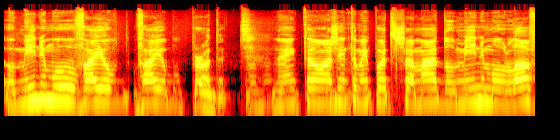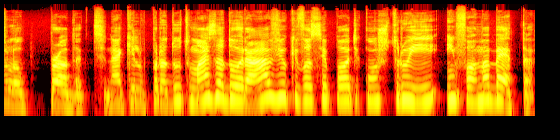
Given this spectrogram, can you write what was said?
o mínimo viable, viable product. Uhum. Né? Então, a gente também pode chamar do mínimo lovable product, né? aquele produto mais adorável que você pode construir em forma beta.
